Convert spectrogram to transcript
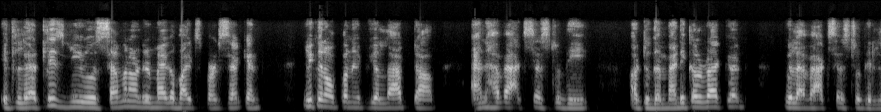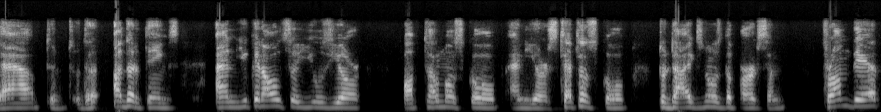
it'll at least give you 700 megabytes per second. You can open up your laptop and have access to the uh, to the medical record. You'll have access to the lab, to, to the other things, and you can also use your ophthalmoscope and your stethoscope to diagnose the person. From there,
